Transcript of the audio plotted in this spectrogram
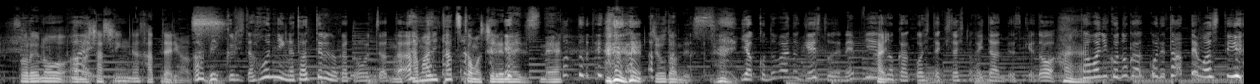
それのあはい。の写真が貼ってありまあす、びっくりした。本人が立ってるのかと思っちゃった。まあたまに立つかもしれないですね。冗談です。いやこの前のゲストでねピエールの格好してきた人がいたんですけど、はい。はい。たまにこの格好で立ってますっていう。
